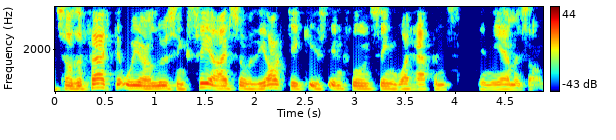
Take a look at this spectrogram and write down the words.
So the fact that we are losing sea ice over the Arctic is influencing what happens in the Amazon.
